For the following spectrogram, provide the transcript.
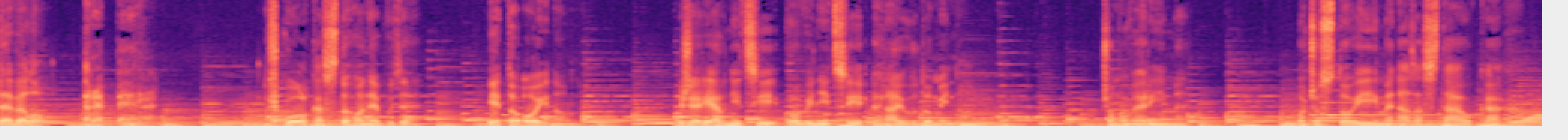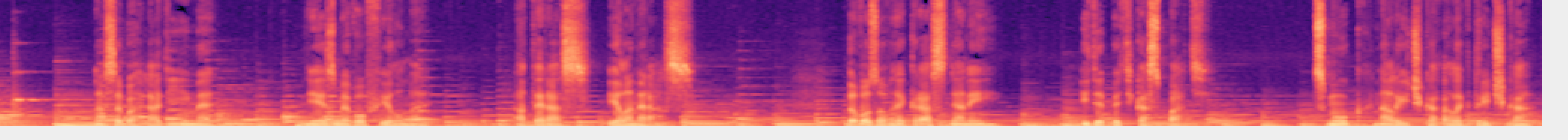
develo, reper. Škôlka z toho nebude, je to o inom. Žeriavnici vo Vinici hrajú domino. Čomu veríme? O čo stojíme na zastávkach? Na seba hľadíme? Nie sme vo filme. A teraz je len raz. Do vozovne Krasňany ide Peťka spať. Cmuk, nalíčka, električka –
